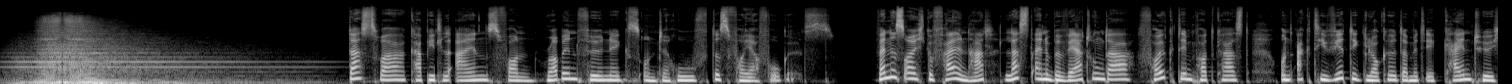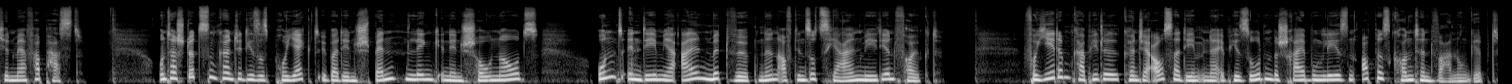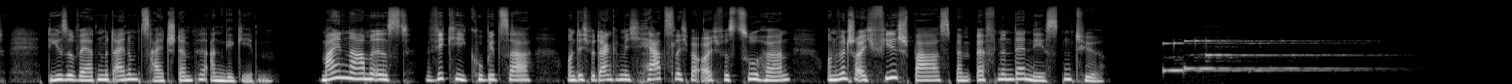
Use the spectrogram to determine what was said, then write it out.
Das war Kapitel 1 von Robin Phoenix und der Ruf des Feuervogels. Wenn es euch gefallen hat, lasst eine Bewertung da, folgt dem Podcast und aktiviert die Glocke, damit ihr kein Türchen mehr verpasst. Unterstützen könnt ihr dieses Projekt über den Spendenlink in den Show Notes und indem ihr allen Mitwirkenden auf den sozialen Medien folgt. Vor jedem Kapitel könnt ihr außerdem in der Episodenbeschreibung lesen, ob es Contentwarnung gibt. Diese werden mit einem Zeitstempel angegeben. Mein Name ist Vicky Kubica und ich bedanke mich herzlich bei euch fürs Zuhören und wünsche euch viel Spaß beim Öffnen der nächsten Tür.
